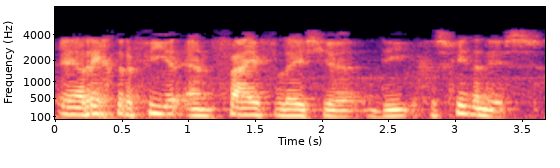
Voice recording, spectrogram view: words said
In Richter 4 en 5 lees je die geschiedenis.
